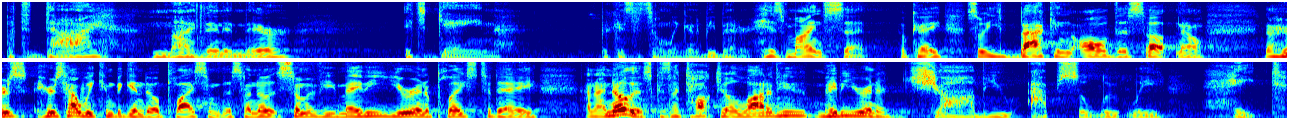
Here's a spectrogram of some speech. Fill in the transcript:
But to die, my then and there, it's gain because it's only going to be better. His mindset, okay? So he's backing all of this up. Now, now here's, here's how we can begin to apply some of this. I know that some of you, maybe you're in a place today, and I know this because I talk to a lot of you, maybe you're in a job you absolutely hate.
